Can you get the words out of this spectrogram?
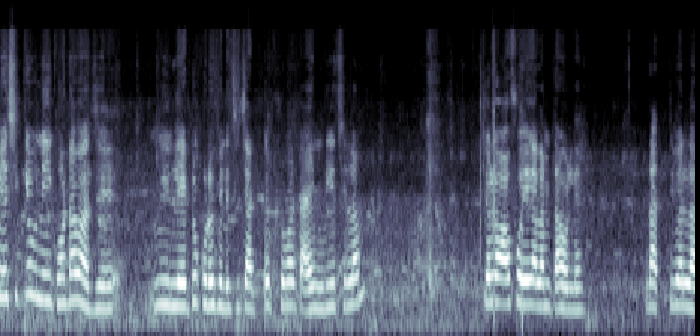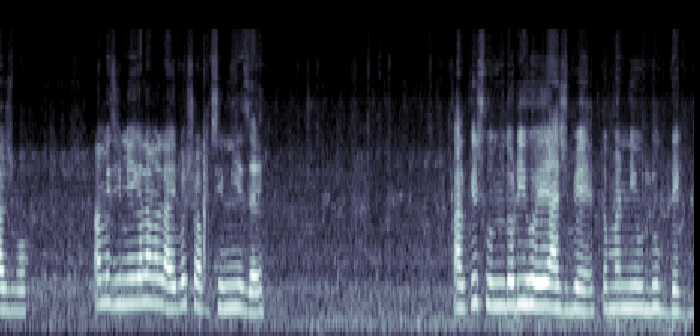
বেশি কেউ নেই কটা বাজে? আমি লেটও করে ফেলেছি চারটের সময় টাইম দিয়েছিলাম। চলো অফ হয়ে গেলাম তাহলে। রাত্রিবেলা আসব। আমি ঝিমিয়ে গেলে আমার লাইফে সব ঝিমিয়ে যায়। কালকে সুন্দরী হয়ে আসবে, তোমার নিউ লুক দেখব।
